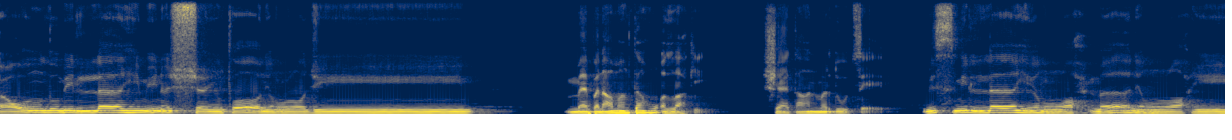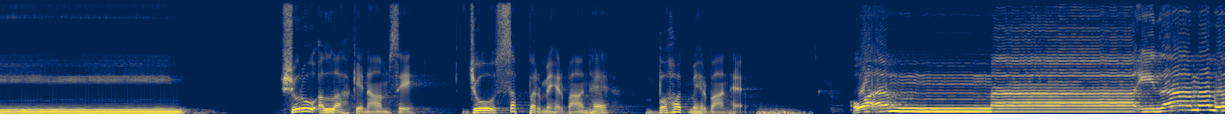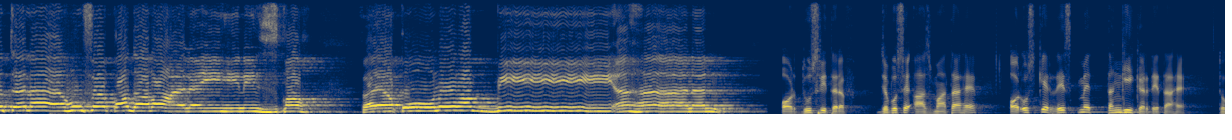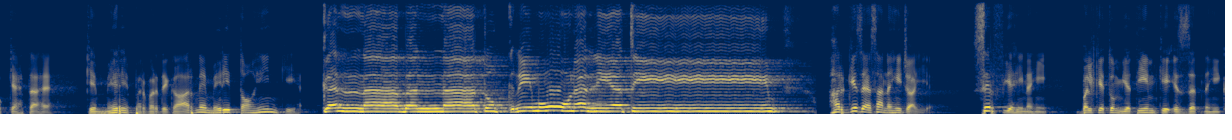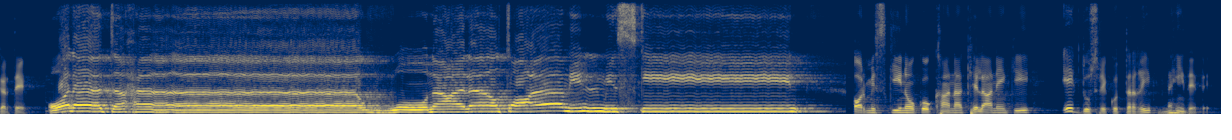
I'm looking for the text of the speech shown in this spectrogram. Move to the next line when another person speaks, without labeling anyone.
أعوذ بالله من الشيطان الرجيم.
میں پناہ مانگتا ہوں اللہ کی شیطان مردود سے۔
بسم الله الرحمن الرحيم
شروع اللہ کے نام سے جو سب پر مہربان ہے بہت مہربان ہے۔
وَأَمَّا إِذَا مَا ابْتَلَاهُ فَقَدَرَ عَلَيْهِ رِزْقَهُ فَيَقُولُ رَبِّي أَهَانَنِ
اور دوسری طرف جب اسے آزماتا ہے اور اس کے رزق میں تنگی کر دیتا ہے تو کہتا ہے کہ میرے پروردگار نے میری توہین کی ہے۔
كَلَّا بَلْ لَا تُكْرِمُونَ الْيَتِيمِ
ہرگز ایسا نہیں چاہیے صرف یہی نہیں بلکہ تم یتیم کی عزت نہیں کرتے۔
وَلَا تَحَاضُّونَ عَلَى طَعَامِ الْمِسْكِينِ۔
اور مسکینوں کو کھانا کھلانے کی ایک دوسرے کو ترغیب نہیں دیتے۔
